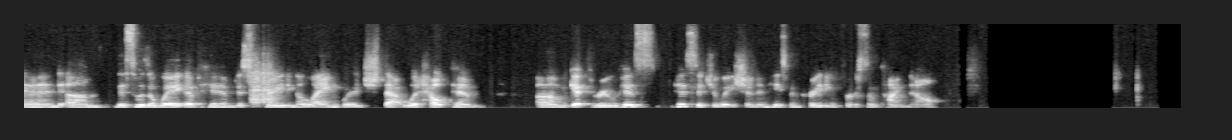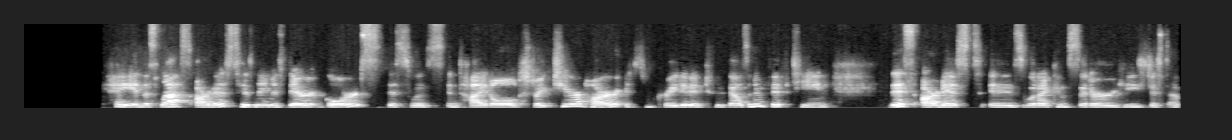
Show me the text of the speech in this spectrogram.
And um, this was a way of him just creating a language that would help him um, get through his, his situation. And he's been creating for some time now. Okay, and this last artist, his name is Derek Gores. This was entitled Straight to Your Heart. It's created in 2015 this artist is what I consider he's just a,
